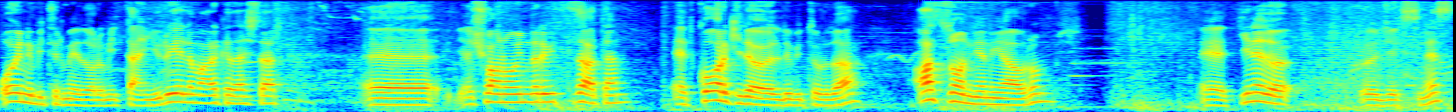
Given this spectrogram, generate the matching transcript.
Oyunu bitirmeye doğru midden yürüyelim arkadaşlar. Ee, ya şu an oyunları bitti zaten. Evet Korki de öldü bir turda. At Zonya'nı yavrum. Evet yine de öleceksiniz.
